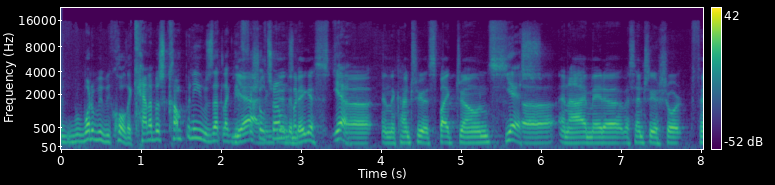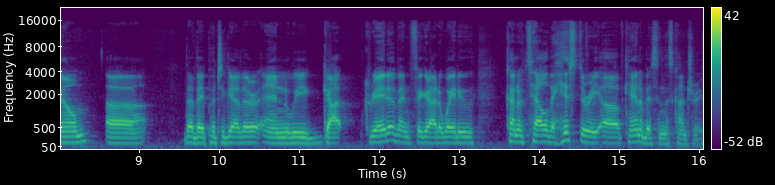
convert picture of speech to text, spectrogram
it- What do we call the cannabis company? Was that like the yeah, official term? the like- biggest Yeah. uh, in the country. Spike Jonze. Yes. Uh, and I made a essentially a short film uh, that they put together, and we got creative and figured out a way to kind of tell the history of cannabis in this country.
